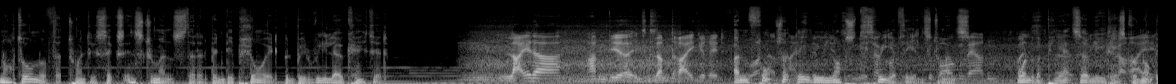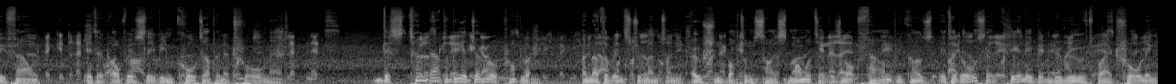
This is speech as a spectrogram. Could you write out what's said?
not all of the 26 instruments that had been deployed could be relocated. Unfortunately, we lost three of the instruments. One of the piezometers could not be found. It had obviously been caught up in a trawl net. This turned out to be a general problem. Another instrument, an ocean bottom seismometer, was not found because it had also clearly been removed by trawling.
